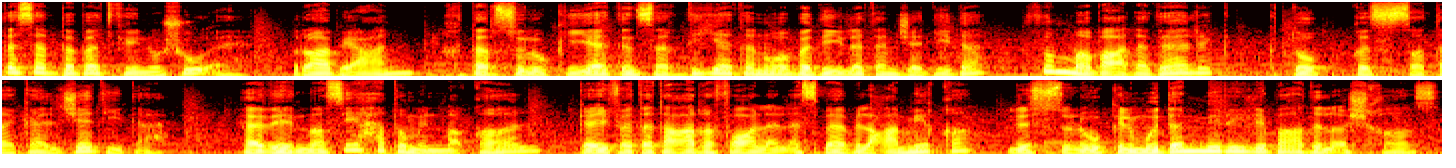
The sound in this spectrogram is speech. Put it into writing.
تسببت في نشوئه. رابعا اختر سلوكيات سردية وبديلة جديدة ثم بعد ذلك اكتب قصتك الجديدة. هذه النصيحة من مقال كيف تتعرف على الأسباب العميقة للسلوك المدمر لبعض الأشخاص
